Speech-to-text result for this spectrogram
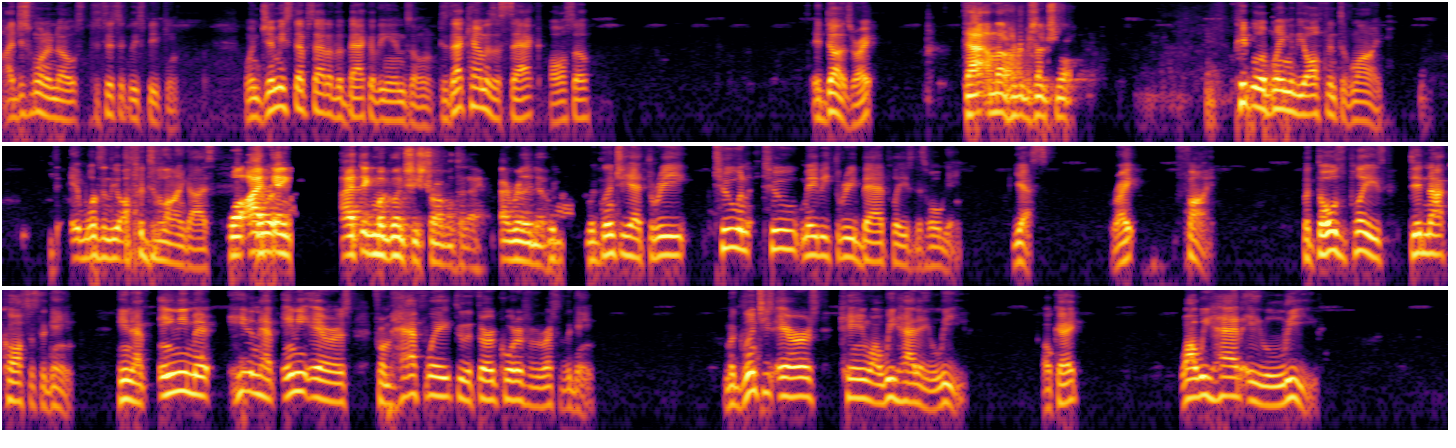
I just want to know, statistically speaking, when Jimmy steps out of the back of the end zone, does that count as a sack also? It does, right? That I'm not 100% sure. People are blaming the offensive line. It wasn't the offensive line, guys. Well, I were- think I think McGlinchey struggled today. I really do. McGlinchey had three, two and two, maybe three bad plays this whole game. Yes, right, fine, but those plays did not cost us the game. He didn't have any. He didn't have any errors from halfway through the third quarter for the rest of the game. McGlinchey's errors came while we had a lead. Okay, while we had a lead.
